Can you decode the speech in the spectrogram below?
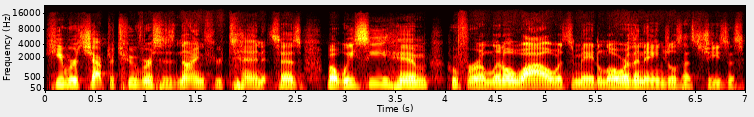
Hebrews chapter 2, verses 9 through 10, it says, But we see him who for a little while was made lower than angels, that's Jesus,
